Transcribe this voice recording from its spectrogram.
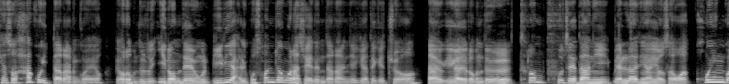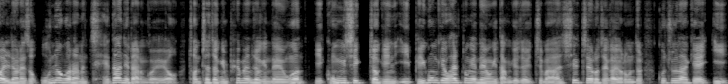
계속해서 하고 있다라는 거예요. 여러분들도 이런 내용을 미리 알고 선점을 하셔야 된다라는 얘기가 되겠죠. 자, 여기가 여러분들 트럼프 재단이 멜라니아 여사와 코인 관련해서 운영을 하는 재단이라는 거예요. 전체적인 표면적인 내용은 이 공식적인 이 비공개 활동의 내용이 담겨져 있지만 실제로 제가 여러분들 꾸준하게 이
